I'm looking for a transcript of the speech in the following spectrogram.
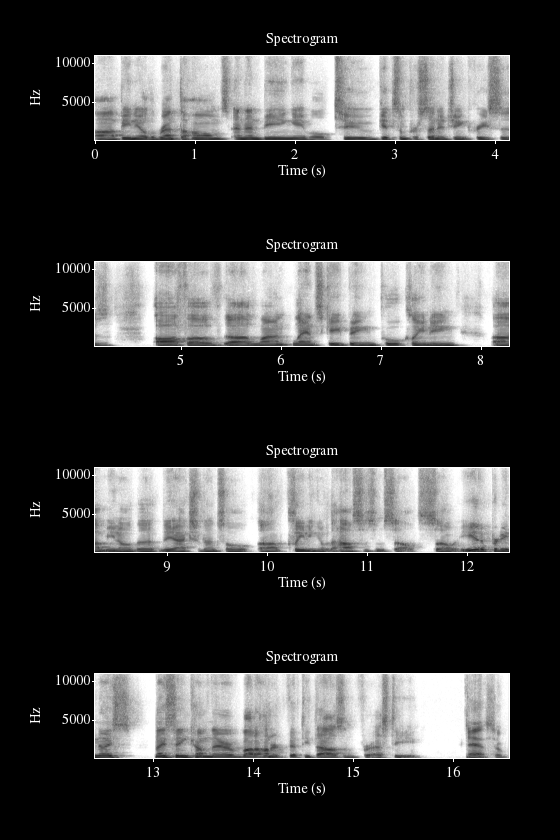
uh, being able to rent the homes and then being able to get some percentage increases off of uh, landscaping, pool cleaning, um, you know, the the accidental uh, cleaning of the houses themselves. So he had a pretty nice nice income there about 150,000 for SDE. Yeah, so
